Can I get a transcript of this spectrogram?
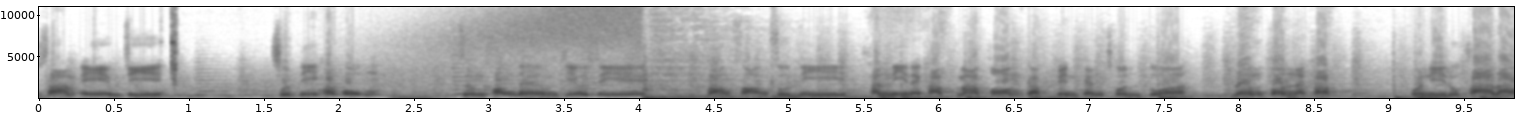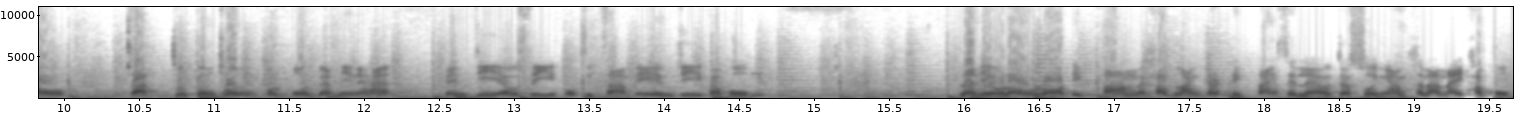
63 AMG ชุดนี้ครับผม ซึ่งของเดิม GLC 220D คันนี้นะครับมาพร้อมกับเป็นกันชนตัวเริ่มต้นนะครับ วันนี้ลูกค้าเราจัดชุดกันชนโหดๆแบบนี้นะฮะเป็น GLC 63 AMG ครับผม และเดี๋ยวเรารอติดตามนะครับ หลังจากติดตั้งเสร็จแล้วจะสวยงามขนาดไหนครับผม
